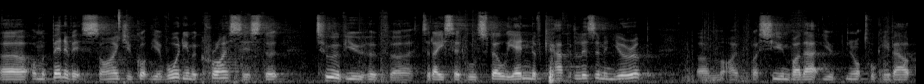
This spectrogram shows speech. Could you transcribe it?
Uh, on the benefits side, you've got the avoiding of a crisis that two of you have uh, today said will spell the end of capitalism in Europe. Um, I assume by that you're not talking about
